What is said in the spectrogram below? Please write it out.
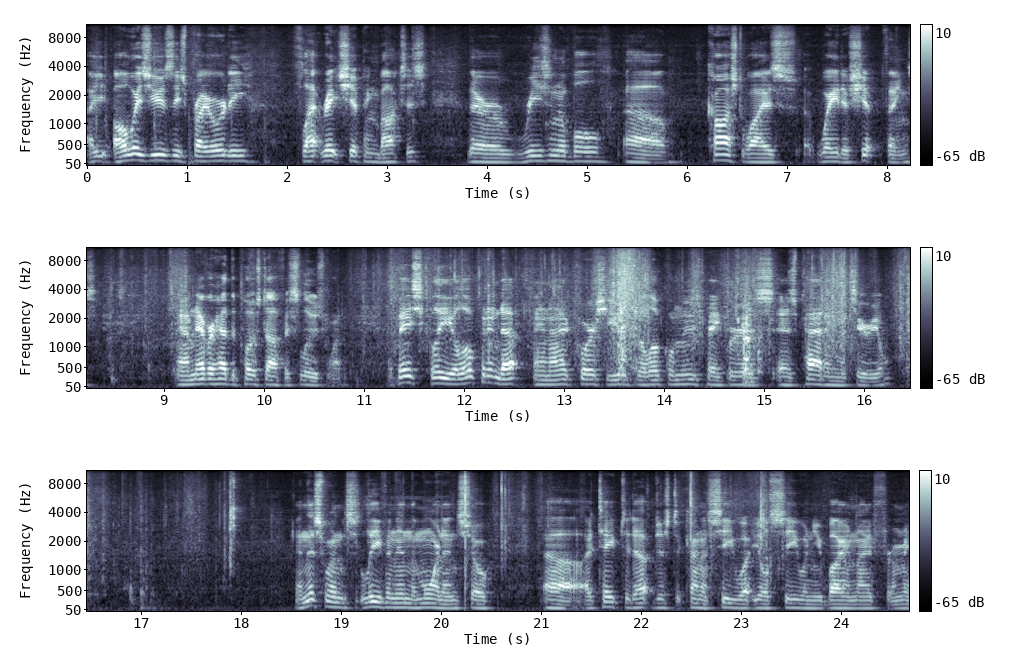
I always use these priority flat rate shipping boxes. They're a reasonable uh, cost-wise way to ship things. And I've never had the post office lose one. But basically, you'll open it up, and I, of course, use the local newspaper as, as padding material. And this one's leaving in the morning, so uh, I taped it up just to kind of see what you'll see when you buy a knife from me.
